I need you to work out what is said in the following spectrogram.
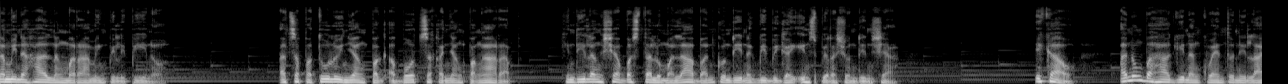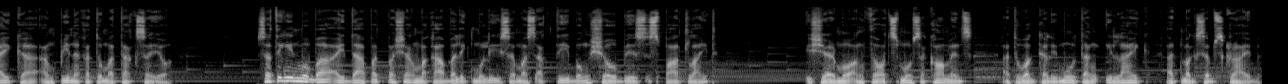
na minahal ng maraming Pilipino. At sa patuloy niyang pag-abot sa kanyang pangarap, hindi lang siya basta lumalaban kundi nagbibigay inspirasyon din siya. Ikaw, anong bahagi ng kwento ni Laika ang pinakatumatak sa iyo? Sa tingin mo ba ay dapat pa siyang makabalik muli sa mas aktibong showbiz spotlight? I-share mo ang thoughts mo sa comments at huwag kalimutang i-like at mag-subscribe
